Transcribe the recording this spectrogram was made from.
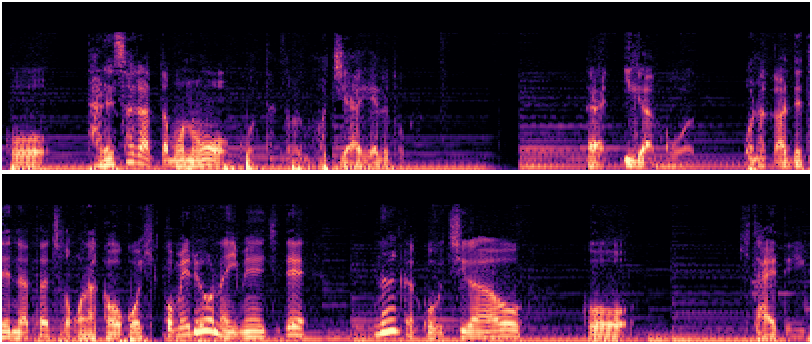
こう、垂れ下がったものを、こう、例えば持ち上げるとか。だから胃がこう、お腹が出てんだったら、ちょっとお腹をこう引っ込めるようなイメージで、なんかこう、内側を、こう、鍛えていく。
